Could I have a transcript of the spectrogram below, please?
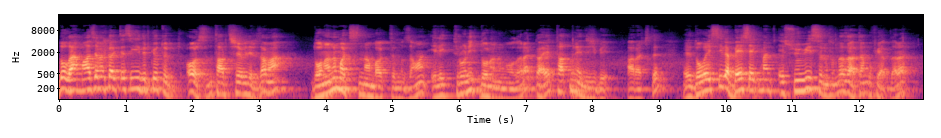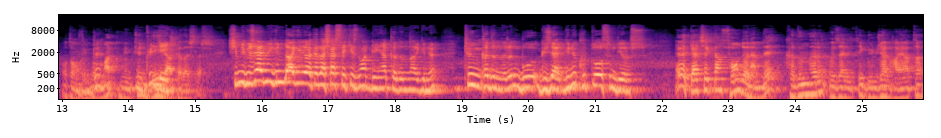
dolu. Yani malzeme kalitesi iyidir kötü orasını tartışabiliriz ama donanım açısından baktığımız zaman elektronik donanımı olarak gayet tatmin edici bir araçtı. Ee, dolayısıyla B segment SUV sınıfında zaten bu fiyatlara otomobil bulmak mümkün, mümkün değil, değil. arkadaşlar. Şimdi güzel bir gün daha geliyor arkadaşlar. 8 Mart Dünya Kadınlar Günü. Tüm kadınların bu güzel günü kutlu olsun diyoruz. Evet gerçekten son dönemde kadınların özellikle güncel hayata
